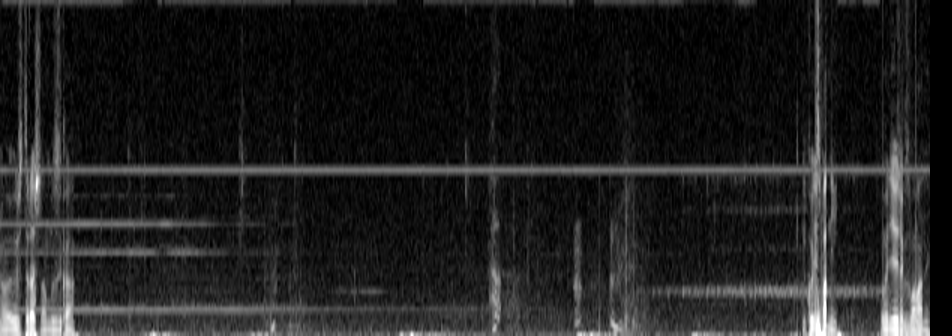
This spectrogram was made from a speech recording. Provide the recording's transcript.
O, już straszna muzyka. Tylko nie spadnij. Bo będziesz jak złamany.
